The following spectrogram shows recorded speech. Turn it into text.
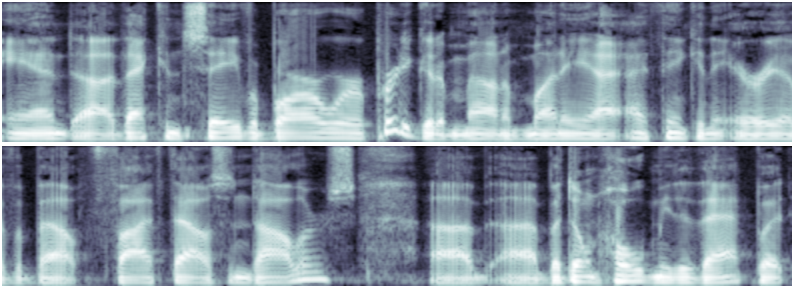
and uh, that can save a borrower a pretty good amount of money. I, I think in the area of about five thousand uh, dollars. Uh, but don't hold me to that. But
